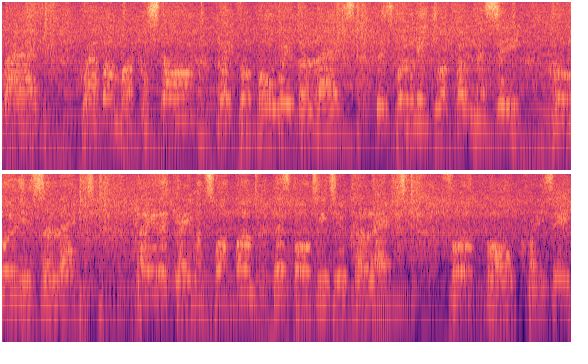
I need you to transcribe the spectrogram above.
mad. Grab a Michael Star, play football with the lads. There's Rooney, Drogba, Messi. Who will you select? Play the game and swap them. There's 40 to collect. Football crazy,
